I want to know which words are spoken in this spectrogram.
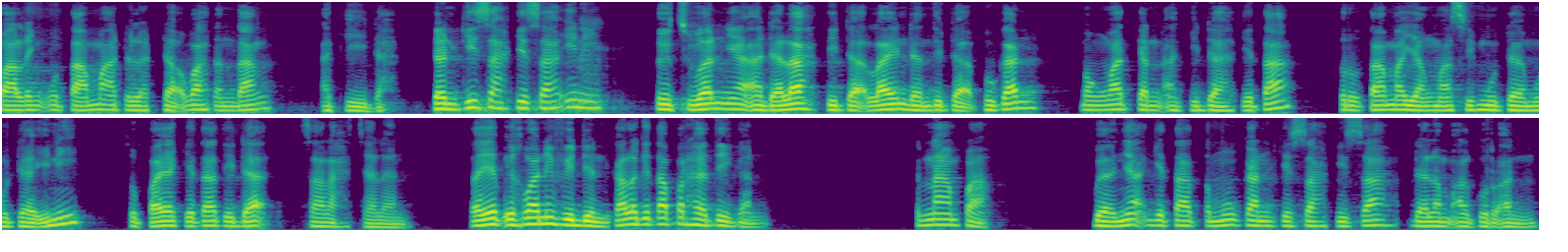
paling utama adalah dakwah tentang akidah. Dan kisah-kisah ini tujuannya adalah tidak lain dan tidak bukan menguatkan akidah kita, terutama yang masih muda-muda ini, supaya kita tidak salah jalan. Tayyib ikhwani fidin, kalau kita perhatikan, kenapa banyak kita temukan kisah-kisah dalam Al-Quran.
